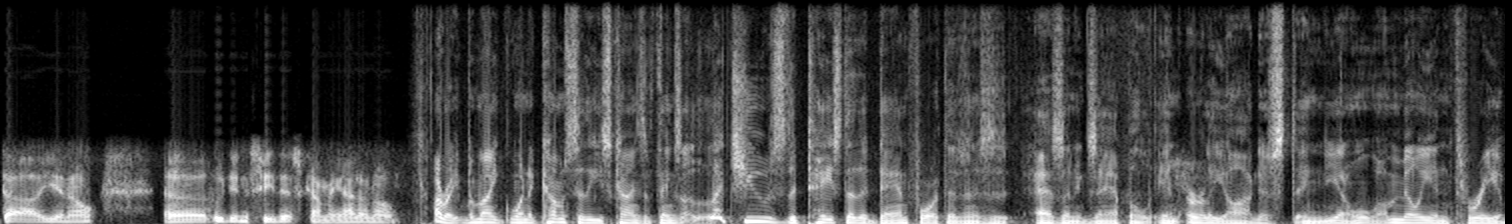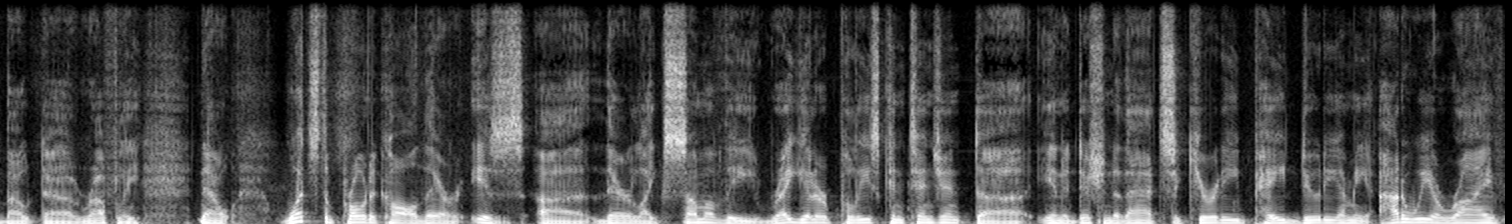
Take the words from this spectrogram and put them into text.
duh, you know uh, who didn't see this coming? I don't know. All right, but Mike, when it comes to these kinds of things, let's use the taste of the Danforth as, as an example in early August, and you know, a million three about uh, roughly. Now, what's the protocol there? Is uh, there like some of the regular police contingent, uh, in addition to that, security, paid duty? I mean, how do we arrive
